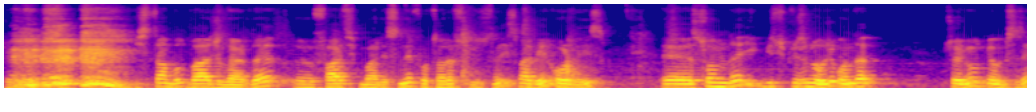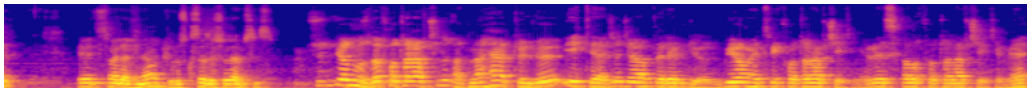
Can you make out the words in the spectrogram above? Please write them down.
Şöyle. İstanbul Bağcılar'da e, Fatih Mahallesi'nde fotoğraf stüdyosunda İsmail Bey'in oradayız. E, sonunda ilk bir sürprizimiz olacak. Onu da söylemeyi unutmayalım size. Evet İsmail abi ne yapıyoruz? Kısaca söyler misiniz? Stüdyomuzda fotoğrafçılık adına her türlü ihtiyaca cevap verebiliyoruz. Biyometrik fotoğraf çekimi, vesikalık fotoğraf çekimi,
